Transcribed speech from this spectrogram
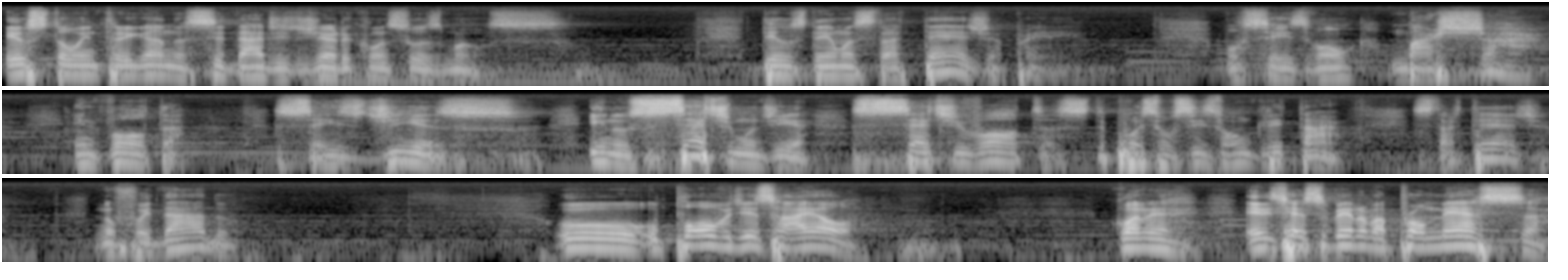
eu estou entregando a cidade de Jericó em suas mãos. Deus deu uma estratégia para ele. Vocês vão marchar em volta seis dias e no sétimo dia sete voltas. Depois vocês vão gritar. Estratégia não foi dado. O, o povo de Israel, quando eles receberam uma promessa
